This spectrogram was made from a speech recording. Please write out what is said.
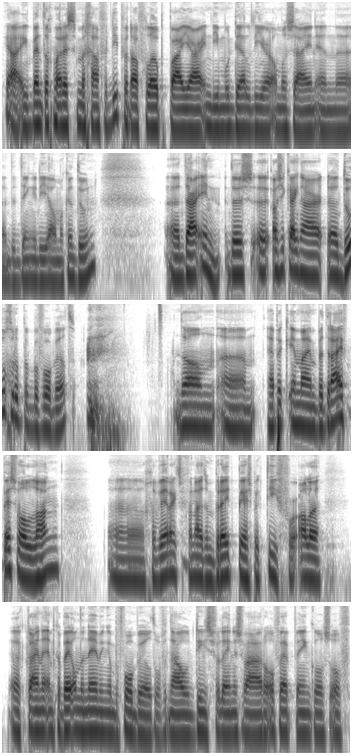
ja, ik ben toch maar eens me gaan verdiepen de afgelopen paar jaar in die modellen die er allemaal zijn en de dingen die je allemaal kunt doen. daarin. Dus als je kijkt naar doelgroepen bijvoorbeeld, dan ehm, heb ik in mijn bedrijf best wel lang uh, gewerkt vanuit een breed perspectief voor alle uh, kleine MKB-ondernemingen bijvoorbeeld. Of het nou dienstverleners waren of webwinkels of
